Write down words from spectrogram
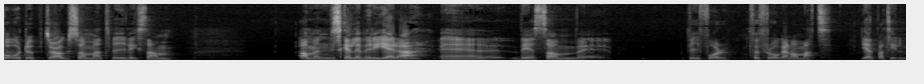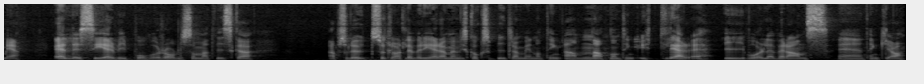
på vårt uppdrag som att vi liksom ja, men vi ska leverera eh, det som eh, vi får förfrågan om att hjälpa till med? Eller ser vi på vår roll som att vi ska absolut såklart leverera, men vi ska också bidra med någonting annat, någonting ytterligare i vår leverans, eh, tänker jag.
